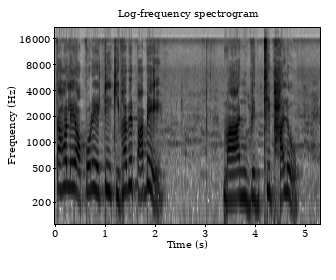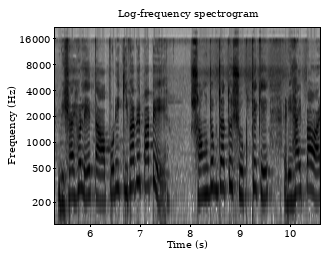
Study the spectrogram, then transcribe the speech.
তাহলে অপরে এটি কীভাবে পাবে? মান বৃদ্ধি ভালো। বিষয় হলে তা অপরে কীভাবে পাবে? সংযোগজাত সুখ থেকে রেহাই পাওয়ার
